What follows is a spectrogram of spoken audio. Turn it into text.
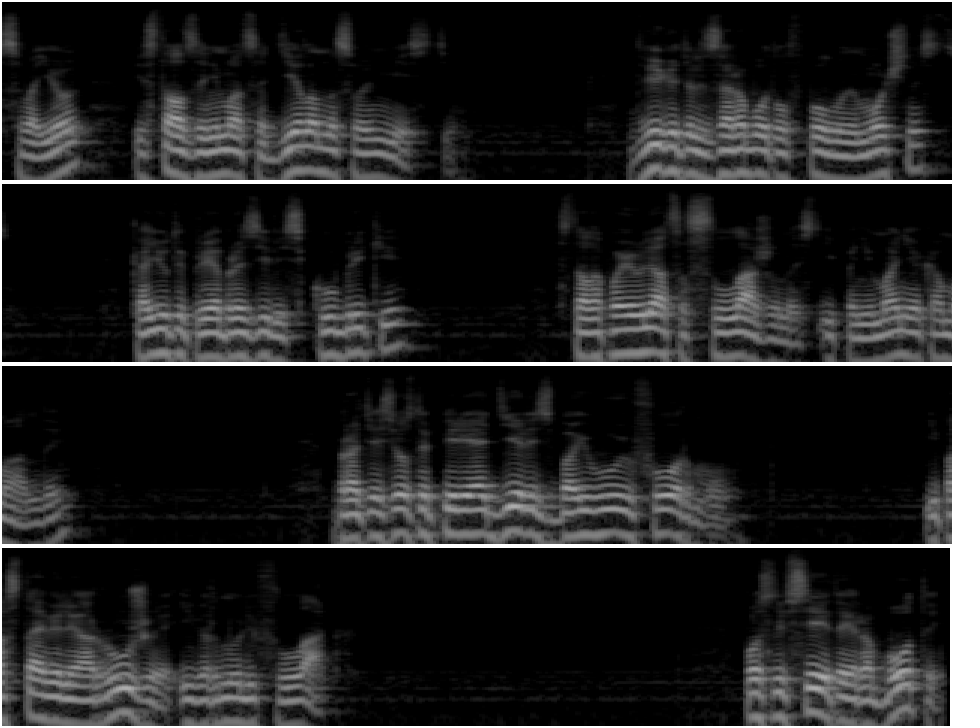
свое – и стал заниматься делом на своем месте. Двигатель заработал в полную мощность, каюты преобразились в кубрики, стала появляться слаженность и понимание команды. Братья и сестры переоделись в боевую форму и поставили оружие и вернули флаг. После всей этой работы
